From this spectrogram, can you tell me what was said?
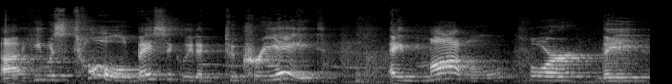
Uh, he was told basically to, to create a model for the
